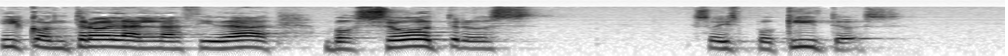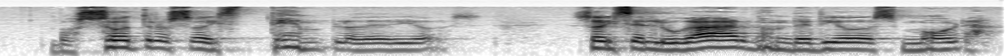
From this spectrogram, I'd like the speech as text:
y controlan la ciudad, vosotros sois poquitos, vosotros sois templo de Dios, sois el lugar donde Dios mora.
